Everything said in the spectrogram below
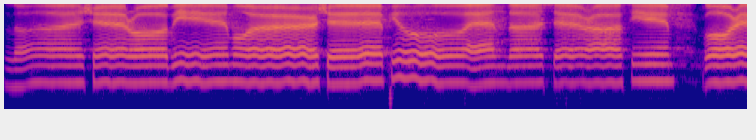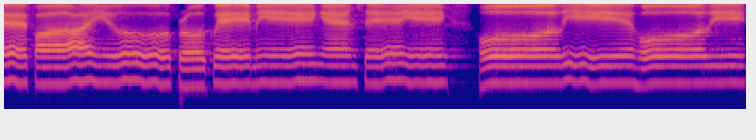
The cherubim worship you, and the seraphim glorify you, proclaiming and saying, Holy, holy,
